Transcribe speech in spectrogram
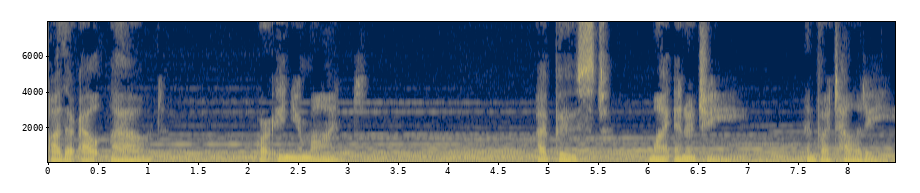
either out loud or in your mind. I boost my energy and vitality.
